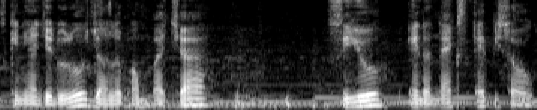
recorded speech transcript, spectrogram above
Segini aja dulu, jangan lupa membaca. See you in the next episode.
